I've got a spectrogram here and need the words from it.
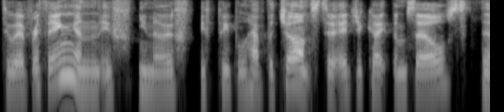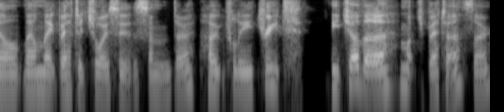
to everything and if you know if, if people have the chance to educate themselves they'll they'll make better choices and uh, hopefully treat each other much better so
